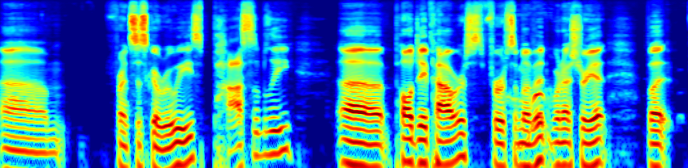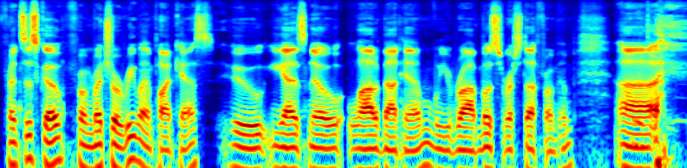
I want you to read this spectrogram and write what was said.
um, Francisco Ruiz, possibly uh, Paul J. Powers for some of it. We're not sure yet, but Francisco from Retro Rewind podcast, who you guys know a lot about him. We rob most of our stuff from him. Uh,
